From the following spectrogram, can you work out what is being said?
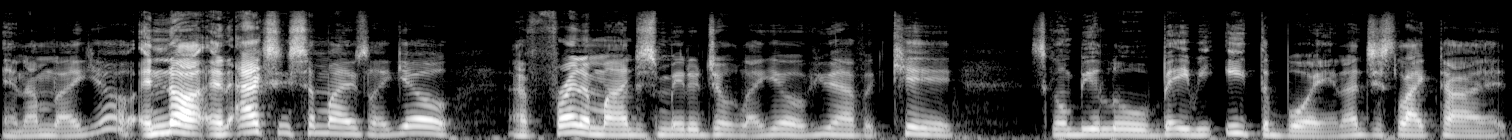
And I'm like, yo, and no, and actually somebody's like, yo, a friend of mine just made a joke like, yo, if you have a kid, it's gonna be a little baby Ether Boy. And I just liked how it,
